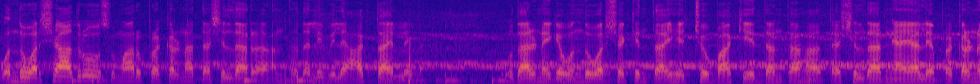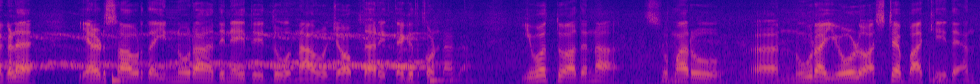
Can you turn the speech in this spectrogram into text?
ಒಂದು ವರ್ಷ ಆದರೂ ಸುಮಾರು ಪ್ರಕರಣ ತಹಶೀಲ್ದಾರ್ ಹಂತದಲ್ಲಿ ವಿಲೆ ಆಗ್ತಾ ಇರಲಿಲ್ಲ. ಉದಾಹರಣೆಗೆ ಒಂದು ವರ್ಷಕ್ಕಿಂತ ಹೆಚ್ಚು ಬಾಕಿ ಇದ್ದಂತಹ ತಹಶೀಲ್ದಾರ್ ನ್ಯಾಯಾಲಯ ಪ್ರಕರಣಗಳೇ ಎರಡು ಸಾವಿರದ ಇನ್ನೂರ ಹದಿನೈದು ಇದ್ದು ನಾವು ಜವಾಬ್ದಾರಿ ತೆಗೆದುಕೊಂಡಾಗ. ಇವತ್ತು ಅದನ್ನು ಸುಮಾರು ನೂರ ಏಳು ಅಷ್ಟೇ ಬಾಕಿ ಇದೆ ಅಂತ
